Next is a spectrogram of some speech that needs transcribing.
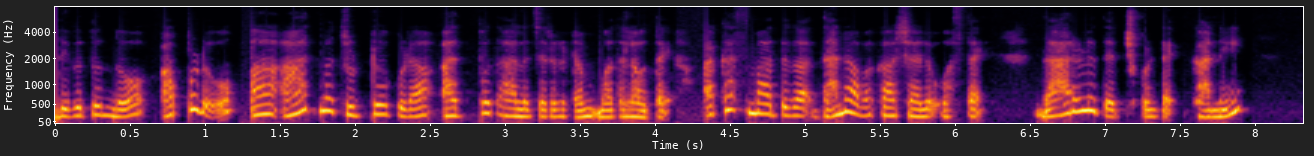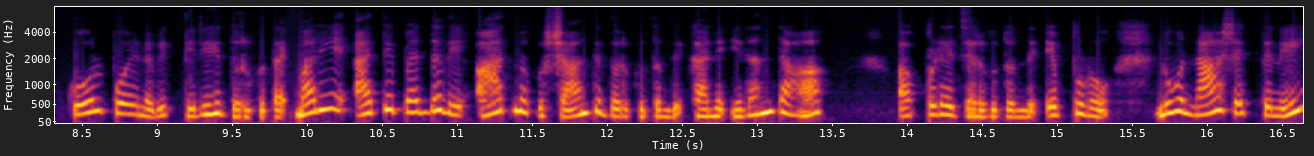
దిగుతుందో అప్పుడు ఆ ఆత్మ చుట్టూ కూడా అద్భుతాలు జరగటం మొదలవుతాయి. అకస్మాత్తుగా ధన అవకాశాలు వస్తాయి. దారులు తెచ్చుకుంటాయి కానీ కోల్పోయినవి తిరిగి దొరుకుతాయి. మరి అతి పెద్దది ఆత్మకు శాంతి దొరుకుతుంది. కానీ ఇదంతా అప్పుడే జరుగుతుంది. ఎప్పుడు? నువ్వు నా శక్తిని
